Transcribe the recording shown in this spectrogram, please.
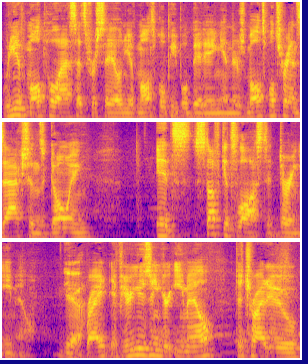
when you have multiple assets for sale and you have multiple people bidding and there's multiple transactions going, it's stuff gets lost during email Yeah. right? If you're using your email to try to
